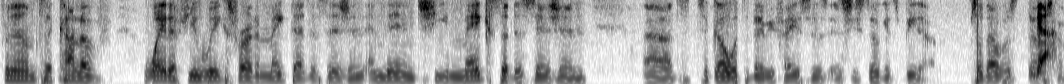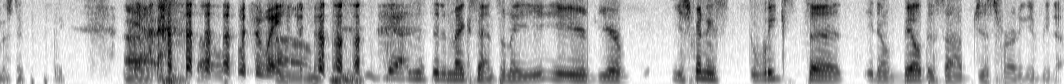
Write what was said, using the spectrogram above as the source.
for them to kind of wait a few weeks for her to make that decision, and then she makes the decision uh, to, go with the baby faces, and she still gets beat up. So that was that Yeah. was kind of stupid. Me. Uh, yeah. so, What's the um, yeah, it just didn't make sense. I mean, you, you- you're you're you're spending weeks to you know build this up just for her to get beat up.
